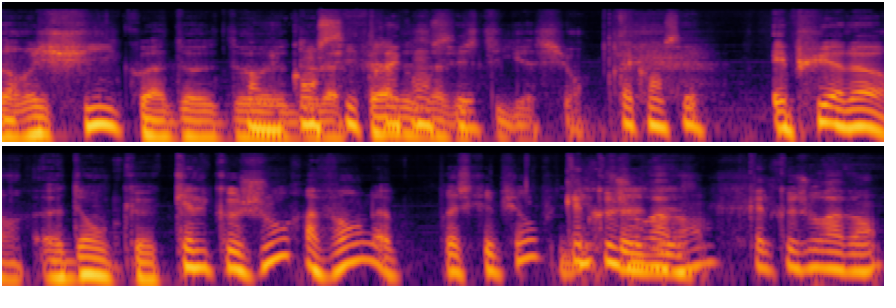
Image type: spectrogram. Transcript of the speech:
enrichi, quoi, de, de, ah oui, concis, de très des investigations. Très concis. Et puis alors, euh, donc euh, quelques jours avant la prescription Quelques jours avant. Quelques jours avant.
